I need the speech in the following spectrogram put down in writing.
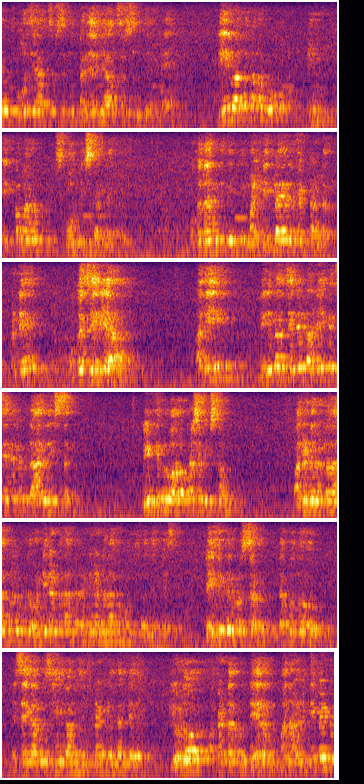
మేము ఫోర్స్ చేయాల్సి వస్తుంది? ప్రెజర్ చేయాల్సి వస్తుంది అంటే దీనివల్ల మనము ఎక్కువ మనం స్కోప్ ఇచ్చినట్లయితే ఒకదానికి దీనికి మల్టీప్లయర్ ఎఫెక్ట్ అంటారు. అంటే ఒక చర్య అది మిగతా చర్యలు అనేక చర్యలకు దారి తీస్తుంది. వీటికి నువ్వు అవకాశం ఇచ్చినావు. పన్నెండు గంటల దాకా లేకపోతే ఒంటి గంట దాకా రెండు గంటల దాకా పోతుందని చెప్పేసి. బేసిక్గా వస్తాడు. ఇంతకుముందు ఎస్ఐ గారు సిఐ గారు చెప్పినట్టు ఏంటంటే ఎవడో అఫెండర్ నేరం మన అల్టిమేట్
